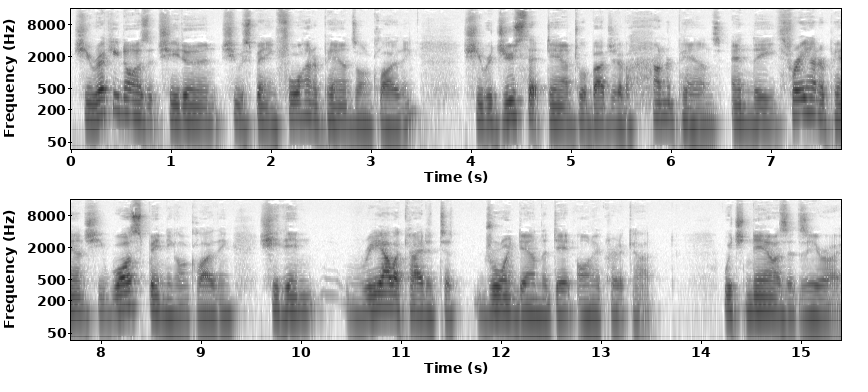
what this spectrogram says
she recognised that she'd earned she was spending four hundred pounds on clothing. She reduced that down to a budget of hundred pounds, and the three hundred pounds she was spending on clothing, she then reallocated to drawing down the debt on her credit card, which now is at zero.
